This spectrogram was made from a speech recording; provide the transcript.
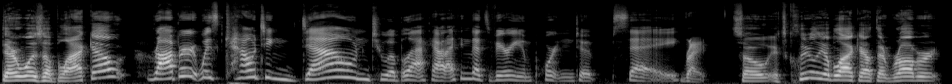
there was a blackout. Robert was counting down to a blackout. I think that's very important to say. Right. So it's clearly a blackout that Robert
